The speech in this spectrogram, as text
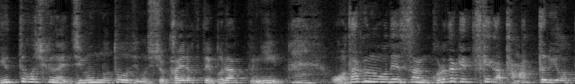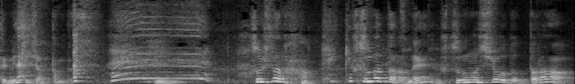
言ってほしくない自分の当時の師匠快楽亭ブラックに「お宅のお弟子さんこれだけツケが溜まってるよ」って見せちゃったんです、うん。そしたら普通だったらね普通の師匠だったら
